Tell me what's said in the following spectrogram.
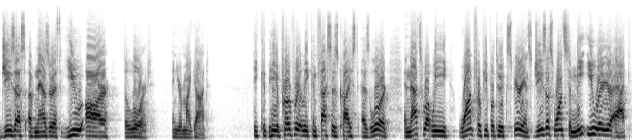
Jesus of Nazareth. You are the Lord and you're my God. He, he appropriately confesses Christ as Lord, and that's what we want for people to experience. Jesus wants to meet you where you're at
